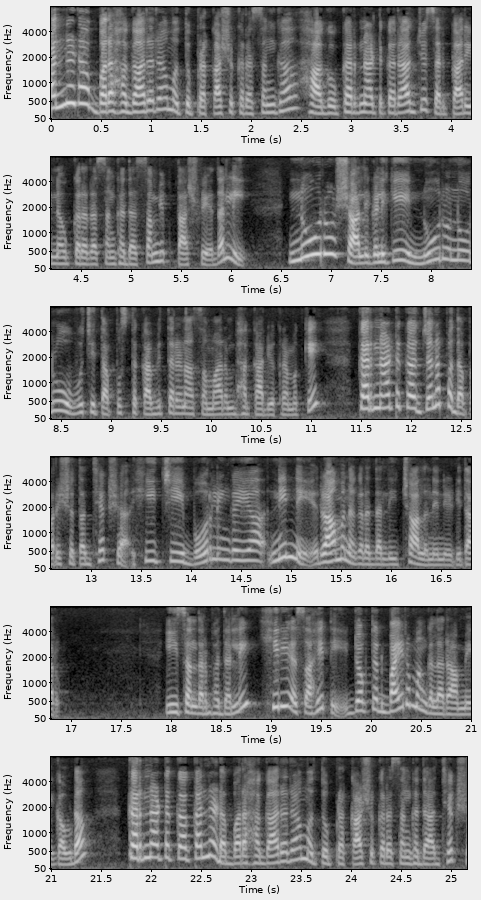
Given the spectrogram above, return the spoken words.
ಕನ್ನಡ ಬರಹಗಾರರ ಮತ್ತು ಪ್ರಕಾಶಕರ ಸಂಘ ಹಾಗೂ ಕರ್ನಾಟಕ ರಾಜ್ಯ ಸರ್ಕಾರಿ ನೌಕರರ ಸಂಘದ ಸಂಯುಕ್ತಾಶ್ರಯದಲ್ಲಿ ನೂರು ಶಾಲೆಗಳಿಗೆ ನೂರು ನೂರು ಉಚಿತ ಪುಸ್ತಕ ವಿತರಣಾ ಸಮಾರಂಭ ಕಾರ್ಯಕ್ರಮಕ್ಕೆ ಕರ್ನಾಟಕ ಜನಪದ ಪರಿಷತ್ ಅಧ್ಯಕ್ಷ ಹೀಚಿ ಬೋರ್ಲಿಂಗಯ್ಯ ನಿನ್ನೆ ರಾಮನಗರದಲ್ಲಿ ಚಾಲನೆ ನೀಡಿದರು. ಈ ಸಂದರ್ಭದಲ್ಲಿ ಹಿರಿಯ ಸಾಹಿತಿ ಡಾಕ್ಟರ್ ಬೈರಮಂಗಲ ರಾಮೇಗೌಡ, ಕರ್ನಾಟಕ ಕನ್ನಡ ಬರಹಗಾರರ ಮತ್ತು ಪ್ರಕಾಶಕರ ಸಂಘದ ಅಧ್ಯಕ್ಷ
